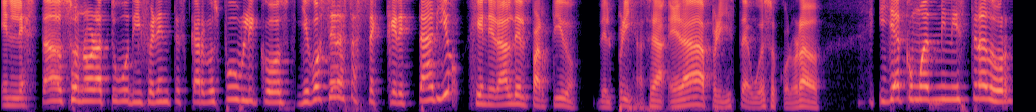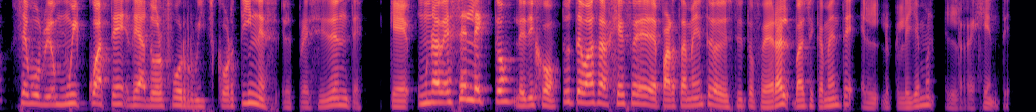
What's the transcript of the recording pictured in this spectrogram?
En el estado de Sonora tuvo diferentes cargos públicos. Llegó a ser hasta secretario general del partido, del PRI. O sea, era priista de hueso colorado. Y ya como administrador se volvió muy cuate de Adolfo Ruiz Cortines, el presidente que una vez electo le dijo, tú te vas al jefe de departamento del Distrito Federal, básicamente el- lo que le llaman el regente.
